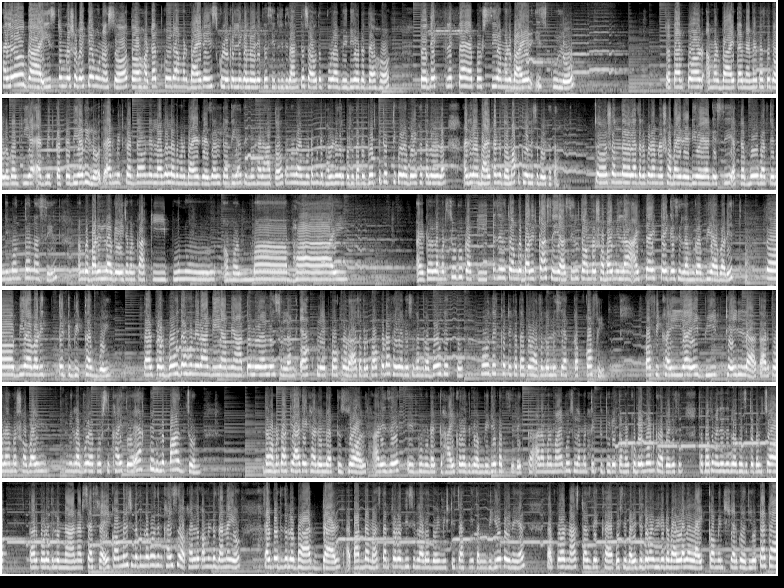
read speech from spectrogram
Hello guys তোমরা সবাই কেমন আছো? তো হঠাৎ করে আমার বাইরে স্কুলকে লিগা লয়ে যেতেছি। তো যদি জানতে চাও, তো পুরো ভিডিওটা দেখো। তো দেখতে দেখতে পড়ছি আমার ভাইয়ের স্কুলও। তো তারপর আমার ভাই তার ম্যামের কাছে গেল গিয়া অ্যাডমিট কার্ডটা দিয়া দিল। তো অ্যাডমিট কার্ড দেওয়ানোর লগে লগে আমার ভাইয়ের রেজাল্টটা দিয়া দিল হ্যাঁ হাতত আমার ভাই মোটামুটি ভালো রেজাল্ট করছে। তারপর ভর্তি টর্তি করে বই খাতা লয়ে আর এদিকে আমার ভাইয়ের কানে তো মাথা তুলে লিছে বই খাতা। তো সন্ধ্যাবেলা তারপর আমরা সবাই রেডি হয়ে গেছি। একটা বউ বাতের নিমন্ত্রণ আসিল আমার বাড়ির লগে এই যে আমার কাকি পুনু আমার মা, ভাই, আর এটা হলো আমার ছোট কাকি। যেহেতু আমার বাড়ির কাছেই আসিল তো আমরা সবাই মিলা আইটা আইটাই গেছিলাম গা বিয়া বাড়িত। তো বিয়া বাড়িত তো একটু ভিড় থাকবই। তারপর বউ দহনের আগেই আমি আতো লইয়া লইছিলাম এক প্লেট পকোড়া। তারপর পকোড়া খাইয়া গেছিলাম গা বউ দেখতো। বউ দেখা টেকা তারপর হাতে লইছি এক কাপ কফি কফি খাইয়া এই ভিড় ঠেইলা, তারপরে আমরা সবাই মিলা বইয়া পড়ছি খাইতো এক টেবিলে পাঁচজন। দেখো, আমার কাকি আগে খাই লইলো একটু জল, আর এই যে, এই বুনুটা একটু হাই করে দিল, আমি ভিডিও করতেছি দেখা। আর আমার মায়ে বলছিল, আমার তো একটু দূরে, তো আমার খুবই মন খারাপ হয়ে গেছিল তো প্রথমে দিয়ে দিল ভেজিটেবল চপ তারপরে দিল নান আর স্যাঁচড়া। এই কম্বিনেশনটা তোমরা কোনোদিন খাইছো? খাইলে কমেন্টে জানাইও। তারপরে দিয়ে দিল ভাত, ডাল আর পাবদা মাছ। তারপরে দিছিল আরও দই, মিষ্টি, চাটনি। তো আমি ভিডিও করি নাই আর। তারপর নাচ টাচ দেখায় পড়ছি বাড়ি যদি আমার ভিডিওটা ভালো লাগে লাইক কমেন্ট শেয়ার করে দিও। টাটা!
